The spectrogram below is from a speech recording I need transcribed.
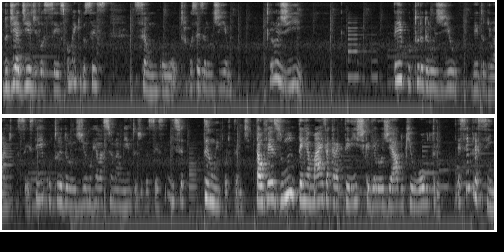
do dia a dia de vocês, como é que vocês são um com o outro, vocês elogiam? Elogie. Tenha a cultura do elogio dentro do lar de vocês. Tenha a cultura do elogio no relacionamento de vocês. Isso é tão importante. Talvez um tenha mais a característica de elogiar do que o outro. É sempre assim.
